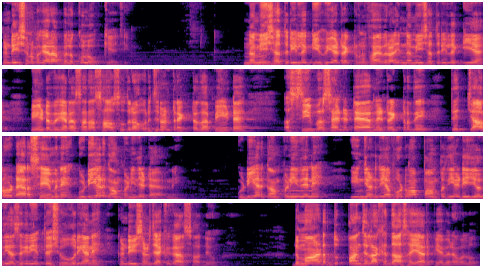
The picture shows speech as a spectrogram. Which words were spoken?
ਕੰਡੀਸ਼ਨ ਵਗੈਰਾ ਬਿਲਕੁਲ ਓਕੇ ਹੈ ਜੀ। ਨਵੀਂ ਛਤਰੀ ਲੱਗੀ ਹੋਈ ਹੈ ਟਰੈਕਟਰ ਨੂੰ ਫਾਈਬਰ ਵਾਲੀ ਨਵੀਂ ਛਤਰੀ ਲੱਗੀ ਹੈ। ਪੇਂਟ ਵਗੈਰਾ ਸਾਰਾ ਸਾਫ਼ ਸੁਥਰਾ origignal ਟਰੈਕਟਰ ਦਾ ਪੇਂਟ ਹੈ। 80% ਟਾਇਰ ਨੇ ਟਰੈਕਟਰ ਦੇ ਤੇ ਚਾਰੋਂ ਟਾਇਰ ਸੇਮ ਨੇ ਗੁੱਡੀਅਰ ਕੰਪਨੀ ਦੇ ਟਾਇਰ ਨੇ। ਗੁੱਡੀਅਰ ਕੰਪਨੀ ਦੇ ਨੇ। ਇੰਜਨ ਦੀਆਂ ਫੋਟੋਆਂ, ਪੰਪ ਦੀਆਂ, ਡੀਜ਼ਲ ਦੀਆਂ ਸਕਰੀਨ ਤੇ ਸ਼ੋ ਹੋ ਰਹੀਆਂ ਨੇ। ਕੰਡੀਸ਼ਨ ਚੈੱਕ ਕਰ ਸਕਦੇ ਹੋ। ਡਿਮਾਂਡ 5 ਲੱਖ 10000 ਰੁਪਏ ਵੀਰਾਂ ਵੱਲੋਂ।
